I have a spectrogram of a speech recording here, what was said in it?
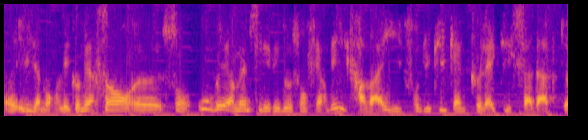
Euh, évidemment, les commerçants euh, sont ouverts même si les rideaux sont fermés, ils travaillent, ils font du click and collect, ils s'adaptent,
